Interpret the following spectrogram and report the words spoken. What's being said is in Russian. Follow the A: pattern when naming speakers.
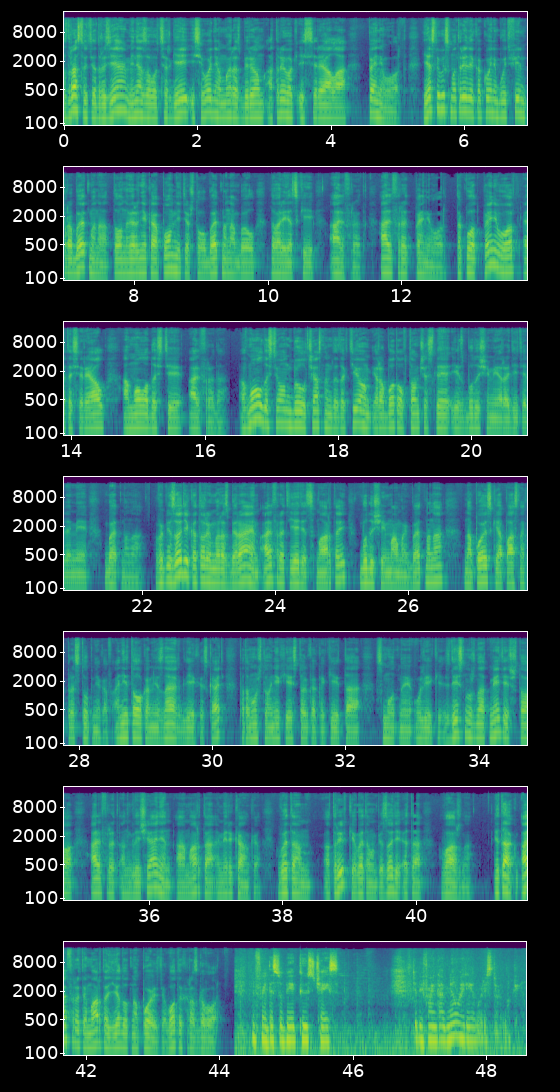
A: Здравствуйте, друзья! Меня зовут Сергей, и сегодня мы разберем отрывок из сериала Пенниворд. Если вы смотрели какой-нибудь фильм про Бэтмена, то наверняка помните, что у Бэтмена был дворецкий Альфред. Альфред Пенниворд. Так вот, Пенниворд – это сериал о молодости Альфреда. В молодости он был частным детективом и работал в том числе и с будущими родителями Бэтмена. В эпизоде, который мы разбираем, Альфред едет с Мартой, будущей мамой Бэтмена, на поиски опасных преступников. Они толком не знают, где их искать, потому что у них есть только какие-то смутные улики. Здесь нужно отметить, что Альфред англичанин, а Марта американка. В этом отрывке, в этом эпизоде это важно. Итак, Альфред и Марта едут на поезде. Вот их разговор. To be frank, I have no idea where to start looking.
